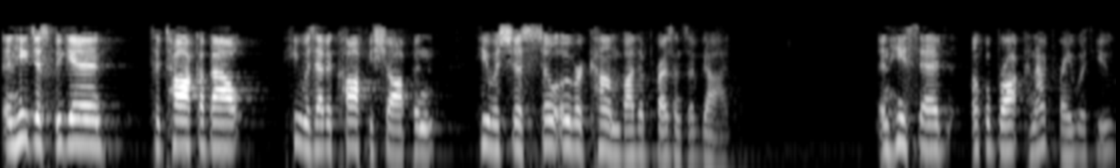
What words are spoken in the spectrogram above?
and he just began to talk about he was at a coffee shop and he was just so overcome by the presence of God. And he said, Uncle Brock, can I pray with you?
